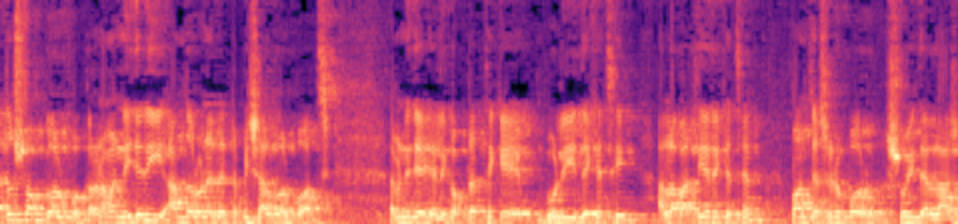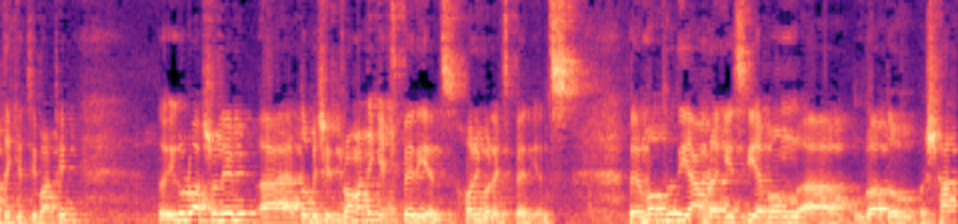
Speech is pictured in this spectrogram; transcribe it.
এত সব গল্প, কারণ আমার নিজেরই আন্দোলনের একটা বিশাল গল্প আছে। আমি নিজে হেলিকপ্টার থেকে গুলি দেখেছি, আল্লাহ বাতিয়ে রেখেছেন। পঞ্চাশের উপর শহীদের লাশ দেখেছি মাঠে। তো এগুলো আসলে এত বেশি ট্রমাটিক এক্সপেরিয়েন্স হরিবল এক্সপেরিয়েন্স এর মধ্য দিয়ে আমরা গেছি এবং গত সাত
